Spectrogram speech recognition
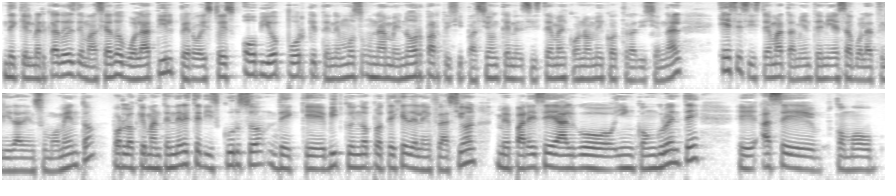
de que el mercado es demasiado volátil, pero esto es obvio porque tenemos una menor participación que en el sistema económico tradicional. Ese sistema también tenía esa volatilidad en su momento, por lo que mantener este discurso de que Bitcoin no protege de la inflación me parece algo incongruente eh, hace como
